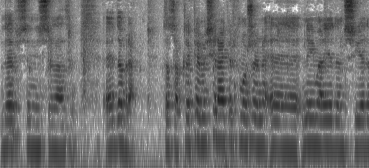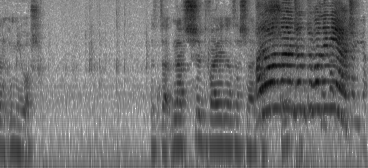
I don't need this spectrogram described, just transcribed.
Lepszy niż żelazny. E, dobra, to co? Klepiemy się najpierw może e, Neymar 1, 3, 1 i Miłosz. Na 3, 2, 1 zaczyna się. Ale on ma enchantowany miecz.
